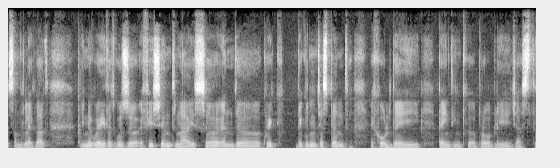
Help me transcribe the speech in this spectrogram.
something like that in a way that was uh, efficient, nice, uh, and uh, quick. They couldn't just spend a whole day painting probably just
